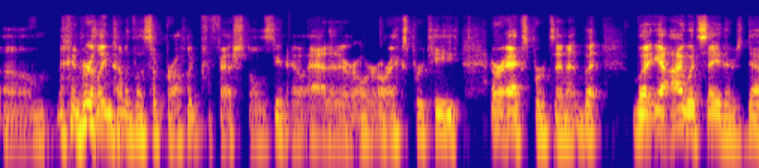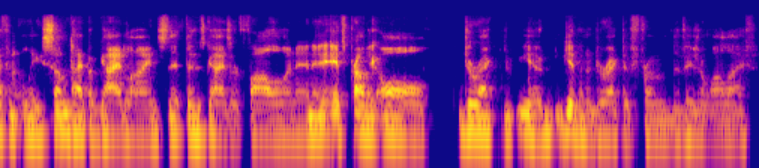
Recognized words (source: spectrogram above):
Um, and really none of us are probably professionals, you know, at it or, or, or expertise or experts in it. But but yeah, I would say there's definitely some type of guidelines that those guys are following, and it's probably all direct, you know, given a directive from the Division of Wildlife.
